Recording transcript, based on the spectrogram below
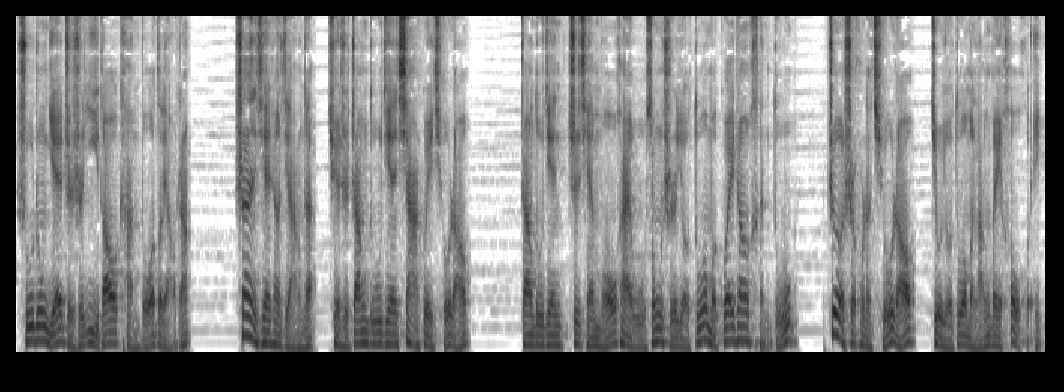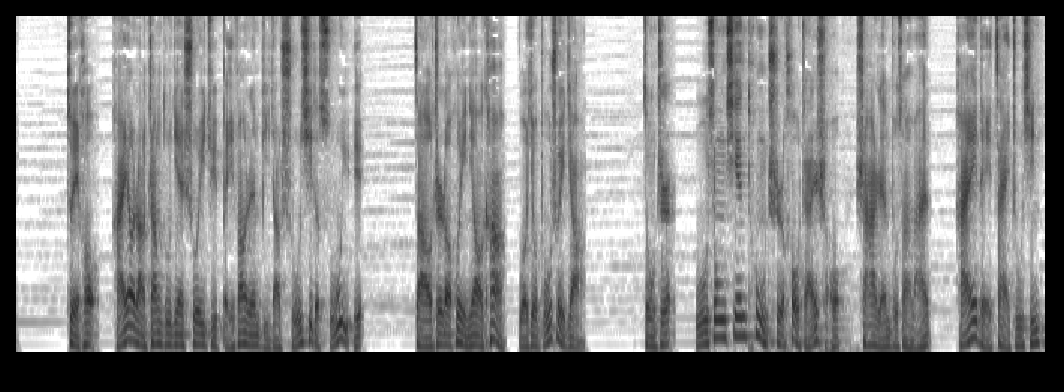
书中也只是一刀砍脖子了账。单先生讲的却是张都监下跪求饶。张都监之前谋害武松时有多么乖张狠毒，这时候的求饶就有多么狼狈后悔。最后还要让张都监说一句北方人比较熟悉的俗语：“早知道会尿炕，我就不睡觉。”总之，武松先痛斥后斩首，杀人不算完，还得再诛心。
